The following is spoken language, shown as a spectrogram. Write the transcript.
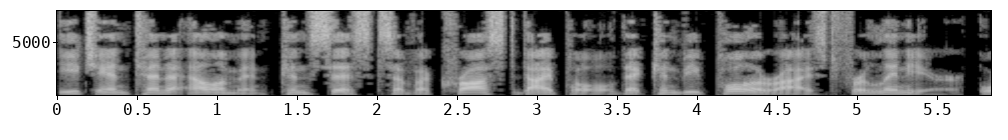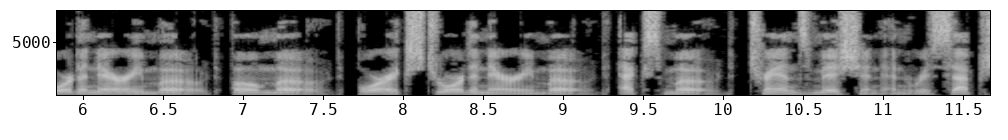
Each antenna element consists of a crossed dipole that can be polarized for linear, ordinary mode O mode, or extraordinary mode X mode transmission and reception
